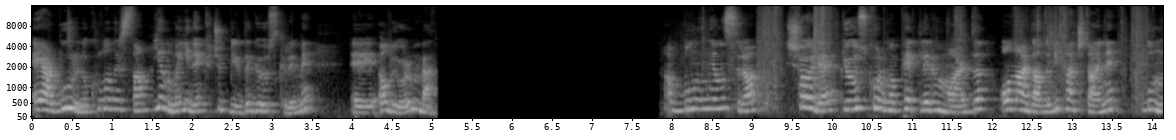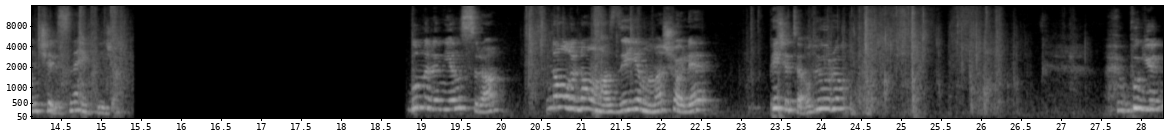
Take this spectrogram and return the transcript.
eğer bu ürünü kullanırsam yanıma yine küçük bir de göğüs kremi e, alıyorum ben. Bunun yanı sıra şöyle göğüs koruma petlerim vardı. Onlardan da birkaç tane bunun içerisine ekleyeceğim. Bunların yanı sıra ne olur ne olmaz diye yanıma şöyle peçete alıyorum. Bugün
